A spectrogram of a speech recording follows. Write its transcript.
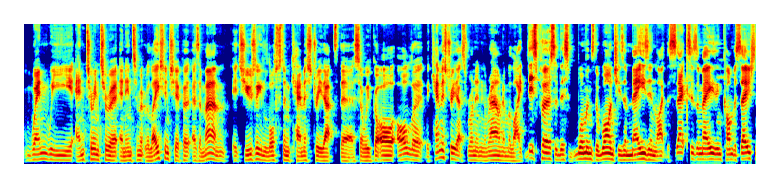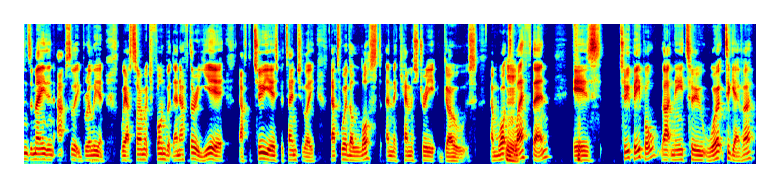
when we enter into a, an intimate relationship as a man, it's usually lust and chemistry that's there. So we've got all, all the, the chemistry that's running around, and we're like, this person, this woman's the one. She's amazing. Like the sex is amazing, conversation's amazing, absolutely brilliant. We have so much fun. But then after a year, after two years potentially, that's where the lust and the chemistry goes. And what's mm. left then is two people that need to work together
